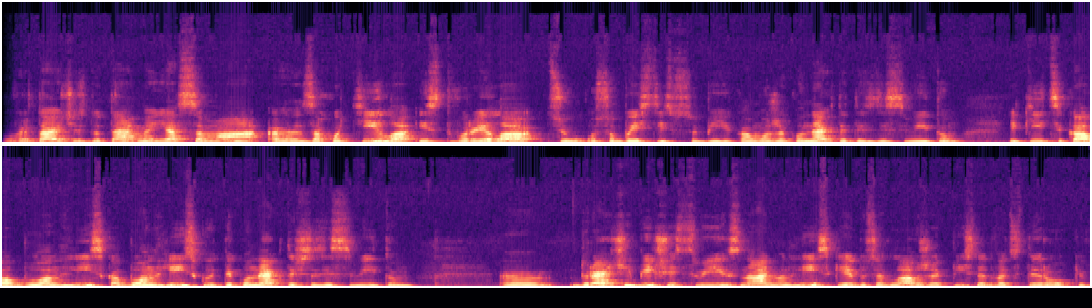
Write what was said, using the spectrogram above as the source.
Повертаючись до теми, я сама е, захотіла і створила цю особистість в собі, яка може конектитись зі світом, якій цікава була англійська, бо англійською ти конектишся зі світом. Е, до речі, більшість своїх знань в англійській я досягла вже після 20 років.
